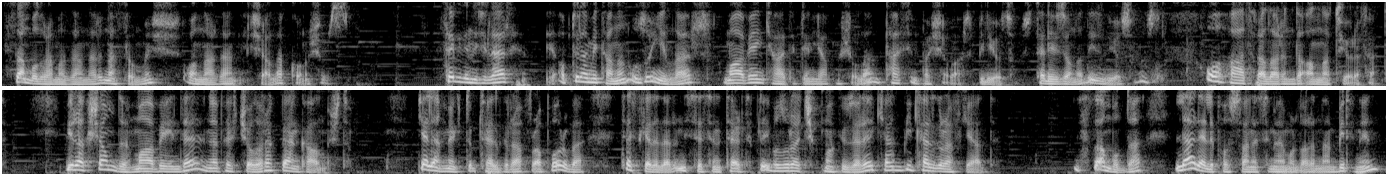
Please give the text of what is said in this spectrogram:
İstanbul Ramazanları nasılmış? Onlardan inşallah konuşuruz. Sevgili dinleyiciler, Abdülhamit Han'ın uzun yıllar mabeyn katipliğini yapmış olan Tahsin Paşa var biliyorsunuz. Televizyonda da izliyorsunuz. O hatıralarında anlatıyor efendim. Bir akşamdı mabeyinde nöbetçi olarak ben kalmıştım. Gelen mektup, telgraf, rapor ve tezkerelerin listesini tertipleyip huzura çıkmak üzereyken bir telgraf geldi. İstanbul'da Laleli Postanesi memurlarından birinin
